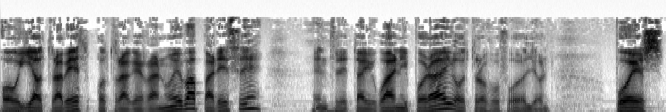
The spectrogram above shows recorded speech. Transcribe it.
oía otra vez otra guerra nueva, parece, entre Taiwán y por ahí, otro follón. Pues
